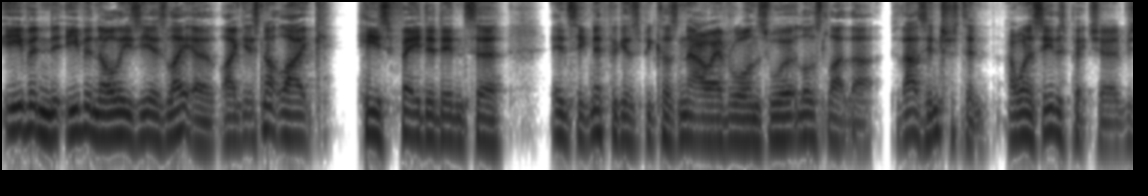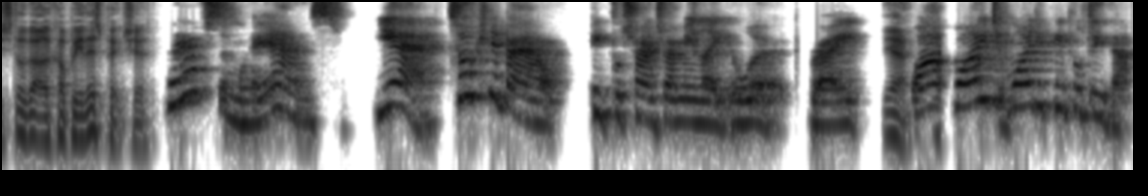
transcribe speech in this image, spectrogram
even even all these years later, like it's not like he's faded into insignificance because now everyone's work looks like that. So that's interesting. I want to see this picture. Have you still got a copy of this picture? We have somewhere, yes. Yeah, talking about people trying to emulate your work, right? Yeah. Why? Why do Why do people do that?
